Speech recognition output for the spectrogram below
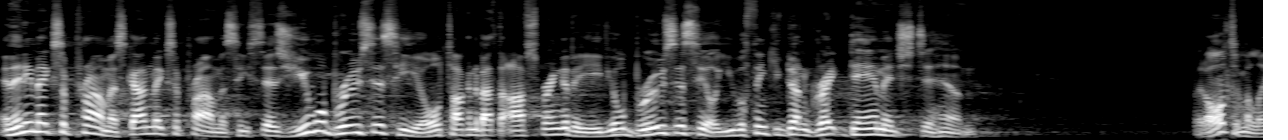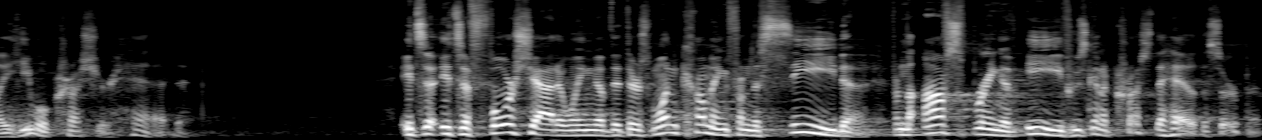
And then he makes a promise. God makes a promise. He says, You will bruise his heel, talking about the offspring of Eve. You'll bruise his heel. You will think you've done great damage to him. But ultimately, he will crush your head. It's a, it's a foreshadowing of that there's one coming from the seed, from the offspring of Eve, who's going to crush the head of the serpent.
